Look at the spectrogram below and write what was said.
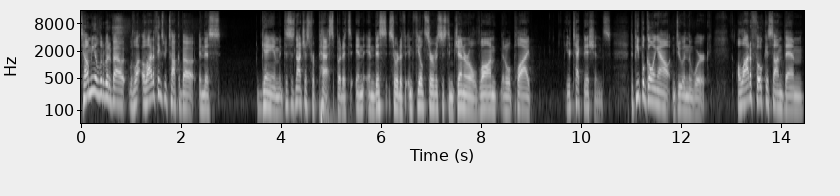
Tell me a little bit about a lot of things we talk about in this game. This is not just for pests, but it's in, in this sort of in field service, just in general, lawn, it'll apply your technicians, the people going out and doing the work. A lot of focus on them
